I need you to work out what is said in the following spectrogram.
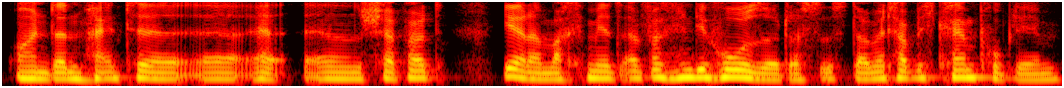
Und dann meinte äh, Alan Shepard, ja, dann mach ich mir jetzt einfach in die Hose. Das ist, damit habe ich kein Problem.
